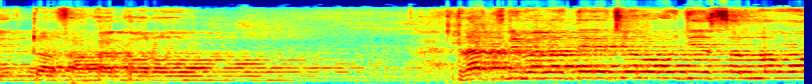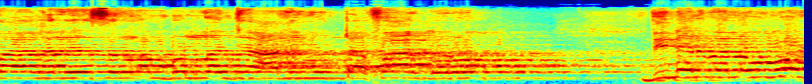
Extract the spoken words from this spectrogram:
মুখটা ফাঁকা করো। রাত্রিবেলা দেখেছেন নবজি সাল্লাম বললেন যে আলী মুখটা ফাঁকা করো। দিনের বেলা উমর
